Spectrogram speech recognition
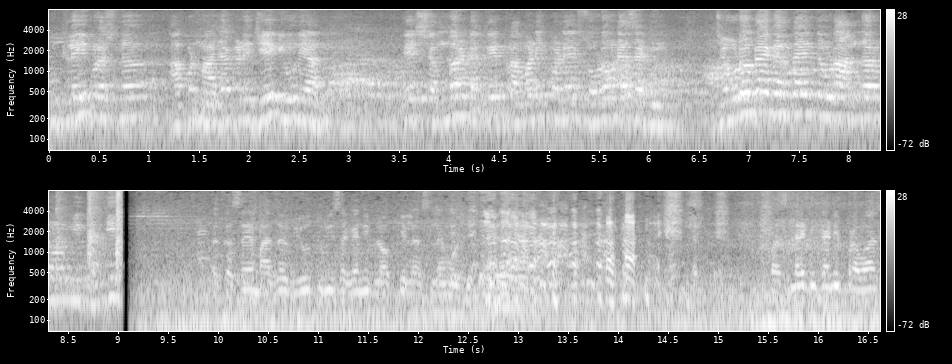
कुठलेही प्रश्न आपण माझ्याकडे जे घेऊन याल ते शंभर टक्के प्रामाणिकपणे सोडवण्यासाठी जेवढं काय करता येईल तेवढं आमदार म्हणून मी नक्की कसं आहे माझं व्ह्यू तुम्ही सगळ्यांनी ब्लॉक केलं असल्यामुळे. बसल्या ठिकाणी प्रवास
